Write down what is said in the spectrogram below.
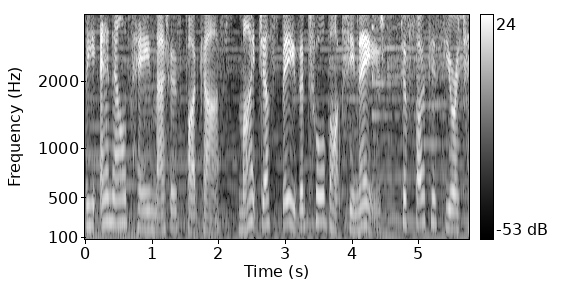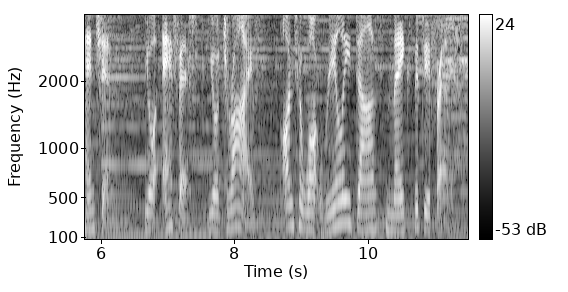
The NLP Matters podcast might just be the toolbox you need to focus your attention, your effort, your drive onto what really does make the difference.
